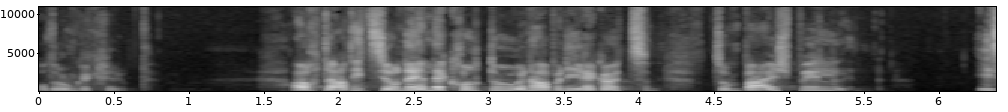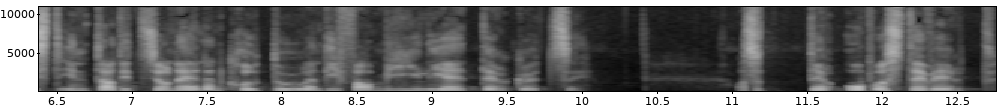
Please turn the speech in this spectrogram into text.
oder umgekehrt. Auch traditionelle Kulturen haben ihre Götzen. Zum Beispiel ist in traditionellen Kulturen die Familie der Götze, also der oberste Wert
